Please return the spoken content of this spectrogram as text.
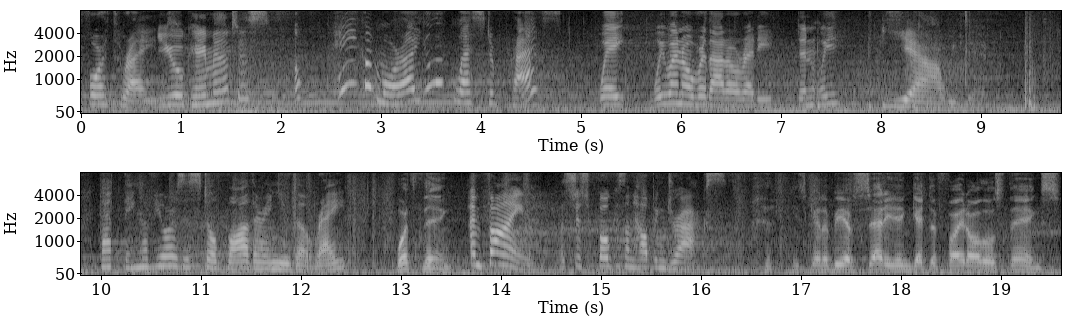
Forthright. You okay, Mantis? Oh, hey, Gamora, you look less depressed. Wait, we went over that already, didn't we? Yeah, we did. That thing of yours is still bothering you, though, right? What thing? I'm fine. Let's just focus on helping Drax. He's gonna be upset he didn't get to fight all those things.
